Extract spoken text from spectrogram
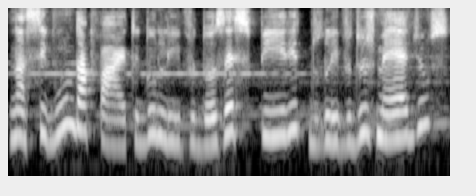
na segunda parte do livro dos Espíritos, do livro dos Médiuns,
